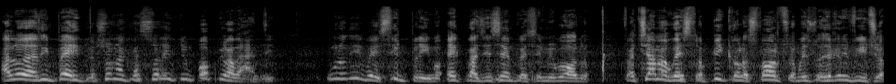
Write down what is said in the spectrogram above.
Allora ripeto, sono a cassonetti un po' più avanti. Uno di questi, il primo, è quasi sempre semivuoto. Facciamo questo piccolo sforzo, questo sacrificio.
